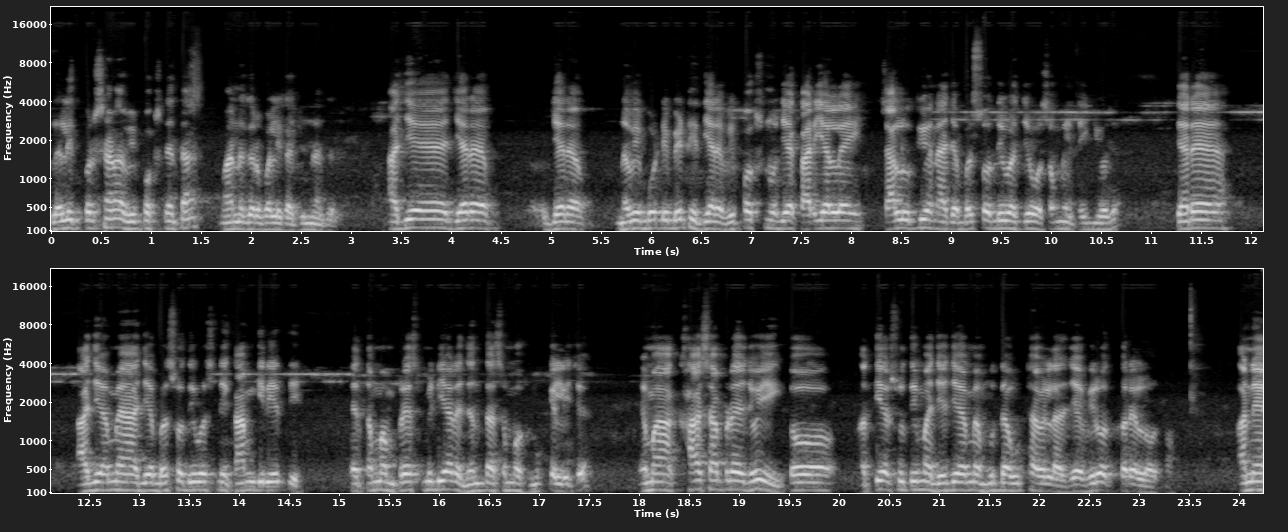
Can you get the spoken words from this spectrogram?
લલિત પરસાણા, વિપક્ષ નેતા, મહાનગરપાલિકા, જુનાગઢ. આજે જ્યારે જ્યારે નવી બોડી બેઠી ત્યારે વિપક્ષનું જે કાર્યાલય ચાલુ થયું અને આજે બસો દિવસ જેવો સમય થઈ ગયો છે, ત્યારે આજે અમે આ જે બસો દિવસની કામગીરી હતી, એ તમામ પ્રેસ મીડિયાને જનતા સમક્ષ મૂકેલી છે. એમાં ખાસ આપણે જોઈ તો અત્યાર સુધીમાં જે જે અમે મુદ્દા ઉઠાવેલા, જે વિરોધ કરેલો હતો, અને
